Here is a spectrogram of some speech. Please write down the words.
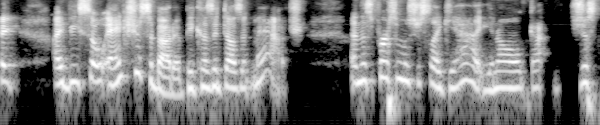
like i'd be so anxious about it because it doesn't match and this person was just like yeah you know God, just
